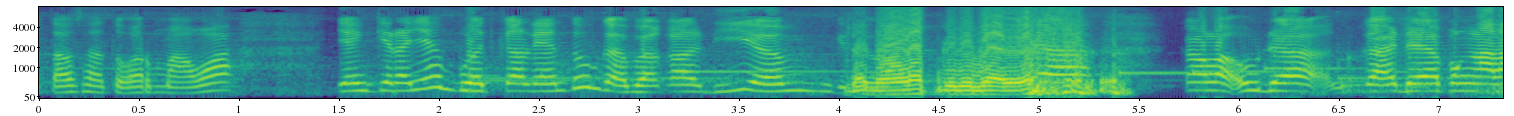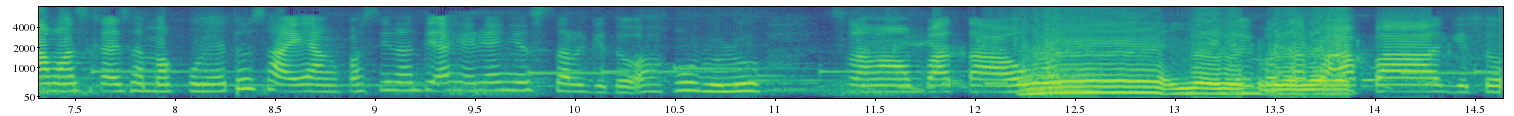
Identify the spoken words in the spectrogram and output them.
atau satu ormawa yang kiranya buat kalian tuh nggak bakal diem gitu Dan nolak gitu Mbak ya. ya kalau udah nggak ada pengalaman sekali sama kuliah tuh sayang pasti nanti akhirnya nyesel gitu aku dulu selama empat tahun. Ah, iya iya ikut apa-apa gitu.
